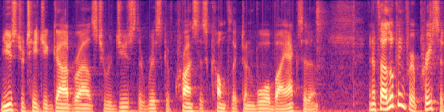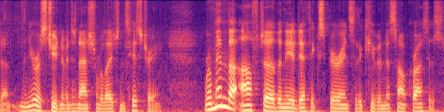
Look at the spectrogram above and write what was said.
new strategic guardrails to reduce the risk of crisis, conflict, and war by accident. And if they're looking for a precedent, and you're a student of international relations history, remember after the near death experience of the Cuban Missile Crisis?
